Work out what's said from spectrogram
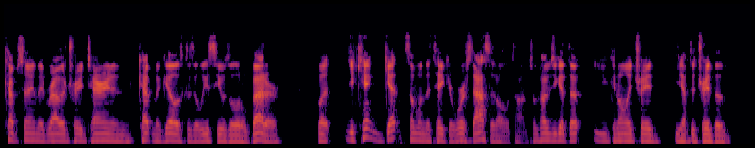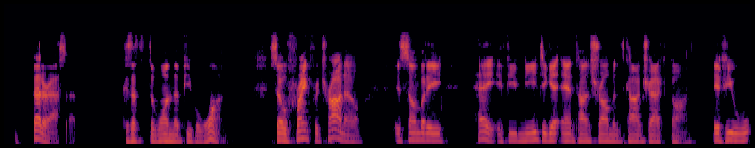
kept saying they'd rather trade Therien and kept McGillis because at least he was a little better. But you can't get someone to take your worst asset all the time. Sometimes you get the you can only trade you have to trade the better asset because that's the one that people want. So Frank Vatrano is somebody. Hey, if you need to get Anton Stralman's contract gone, if you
